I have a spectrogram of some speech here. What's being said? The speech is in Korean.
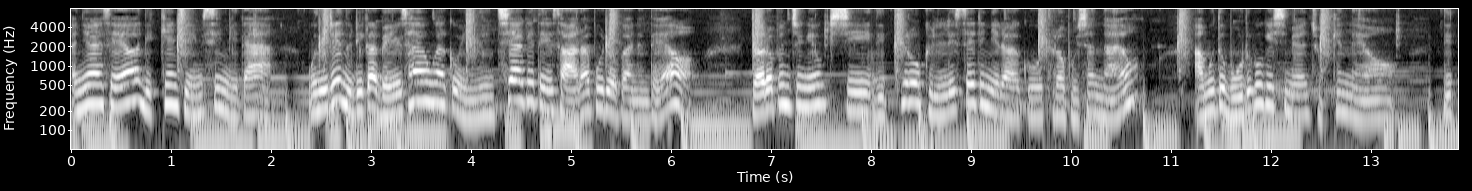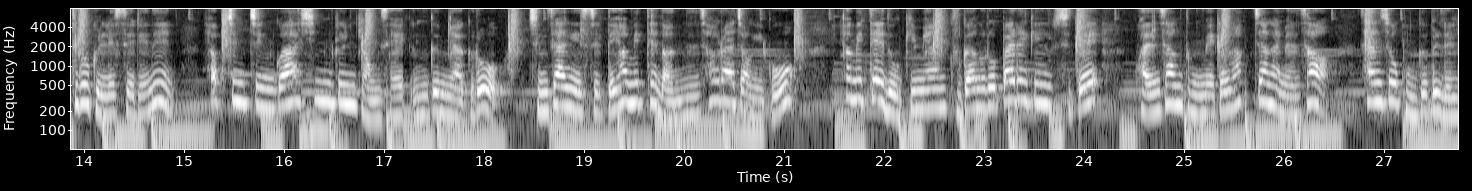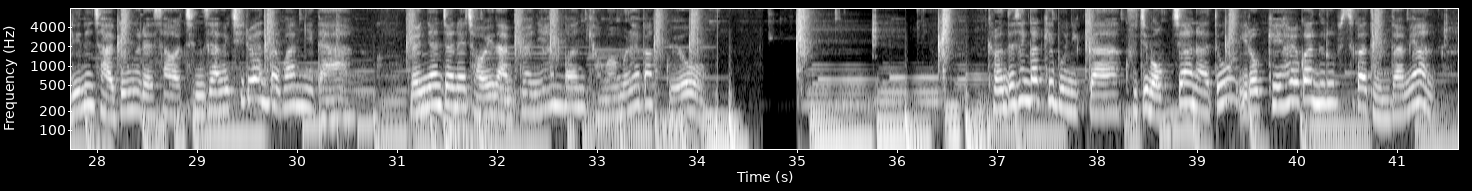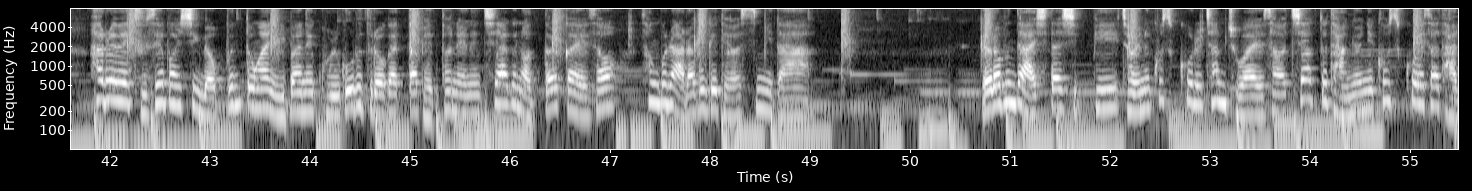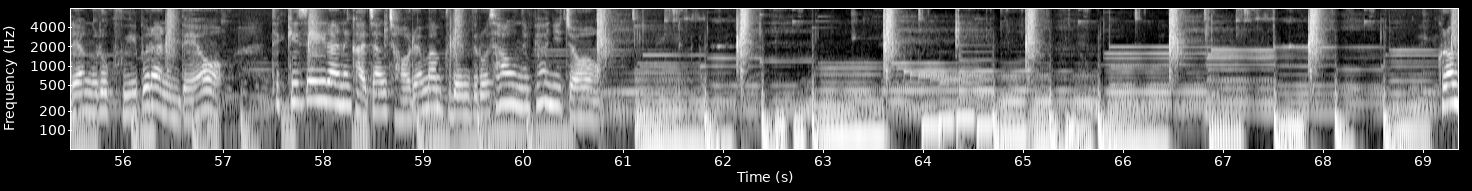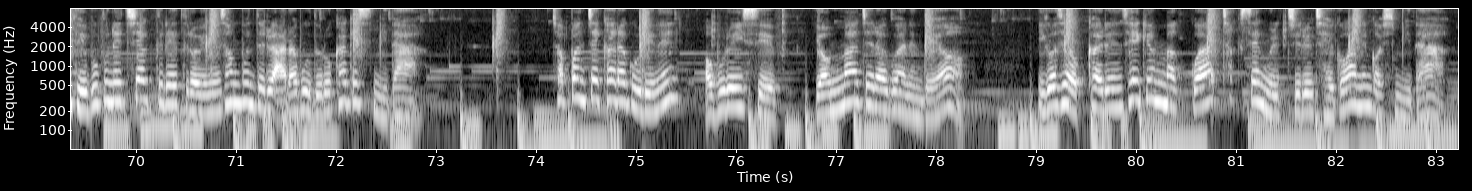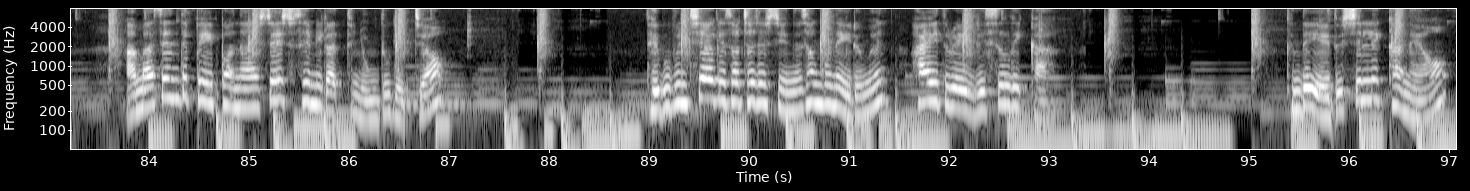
안녕하세요. 니켄 제임스입니다. 오늘은 우리가 매일 사용하고 있는 치약에 대해서 알아보려고 하는데요. 여러분 중에 혹시 니트로글리세린이라고 들어보셨나요? 아무도 모르고 계시면 좋겠네요. 니트로글리세린은 협심증과 심근경색 응급약으로 증상이 있을 때 혀 밑에 넣는 설화정이고 혀 밑에 녹이면 구강으로 빠르게 흡수돼 관상 동맥을 확장하면서 산소 공급을 늘리는 작용을 해서 증상을 치료한다고 합니다. 몇 년 전에 저희 남편이 한번 경험을 해봤고요. 그런데 생각해 보니까 굳이 먹지 않아도 이렇게 혈관으로 흡수가 된다면 하루에 두세 번씩 몇 분 동안 입안에 골고루 들어갔다 뱉어내는 치약은 어떨까 해서 성분을 알아보게 되었습니다. 여러분들 아시다시피 저희는 코스코를 참 좋아해서 치약도 당연히 코스코에서 다량으로 구입을 하는데요. 특히 세일하는 가장 저렴한 브랜드로 사오는 편이죠. 그럼 대부분의 치약들에 들어있는 성분들을 알아보도록 하겠습니다. 첫 번째 카테고리는 어브레이시브, 연마제라고 하는데요. 이것의 역할은 세균막과 착색 물질을 제거하는 것입니다. 아마 샌드페이퍼나 쇠수세미 같은 용도겠죠? 대부분 치약에서 찾을 수 있는 성분의 이름은 하이드레이드 실리카. 근데 얘도 실리카네요.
